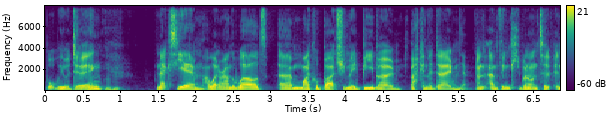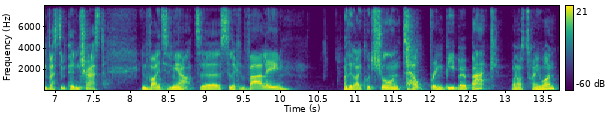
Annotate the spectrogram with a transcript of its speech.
what we were doing. Next year, I went around the world. Um, Michael Birch, who made Bebo back in the day, and I think he went on to invest in Pinterest, invited me out to Silicon Valley with a guy called Sean to help bring Bebo back when I was 21.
